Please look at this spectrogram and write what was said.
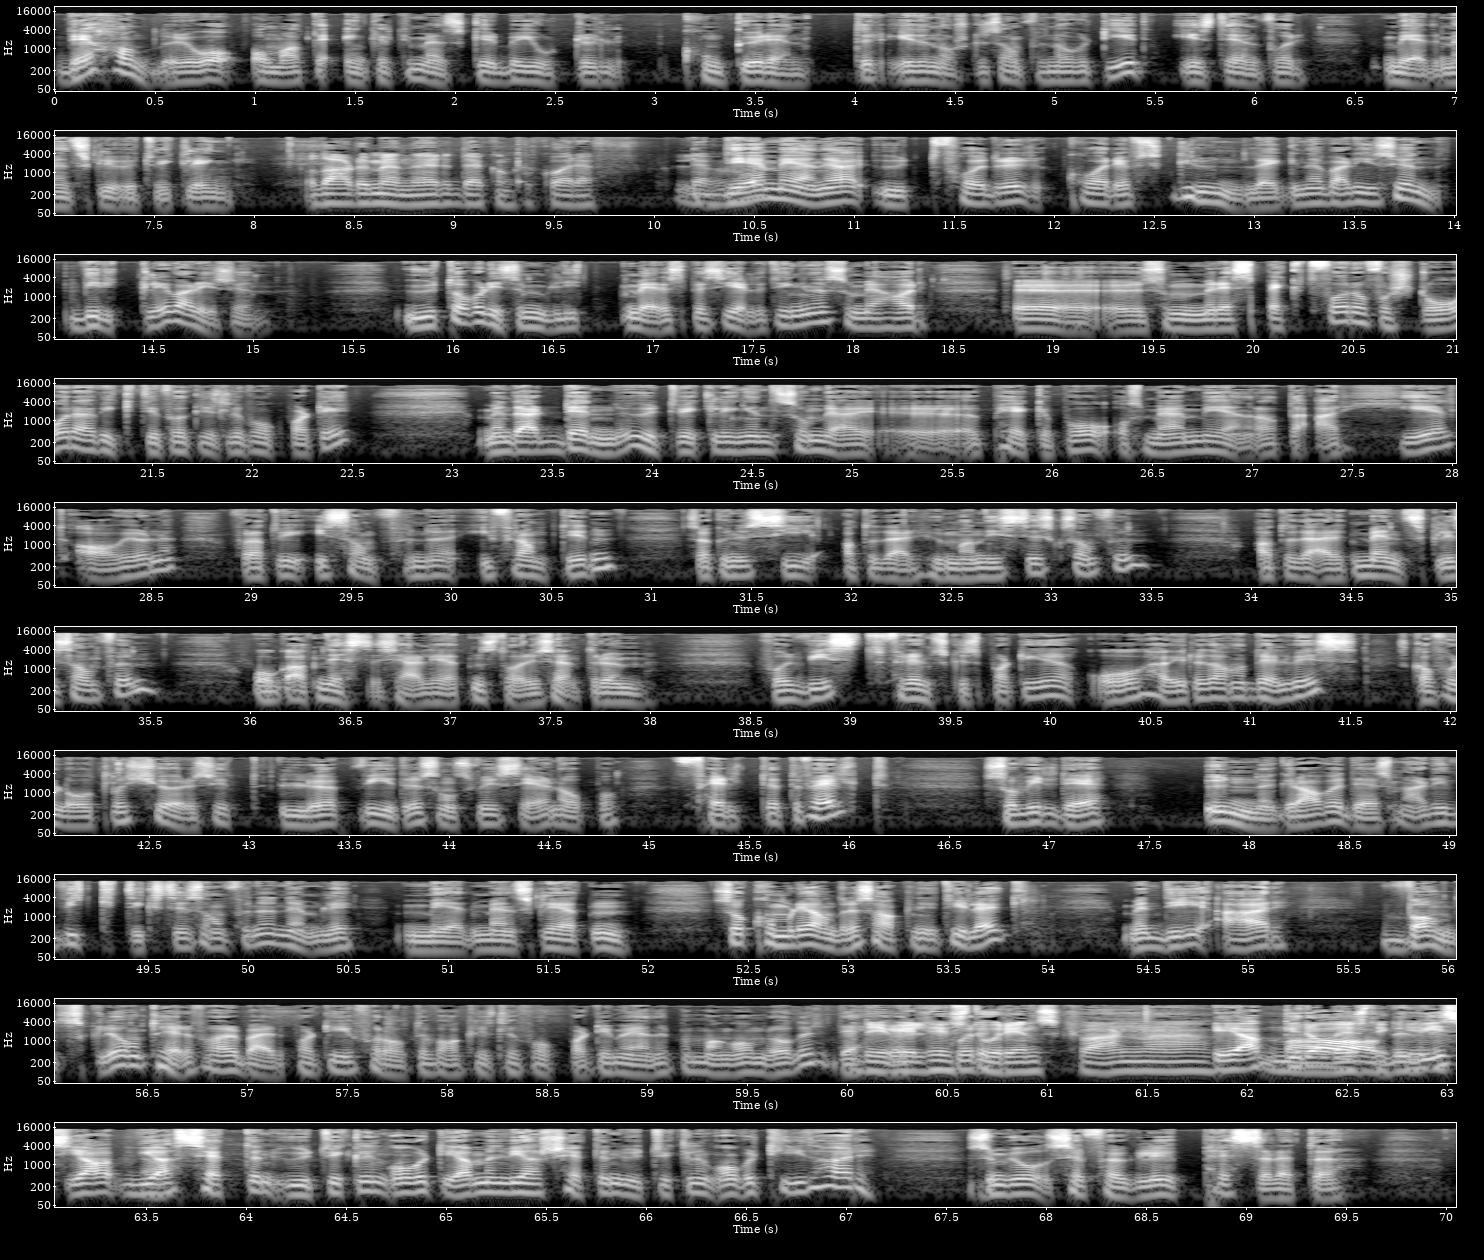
det handler jo om at det enkelte mennesker blir gjort til konkurrenter i det norske samfunnet over tid, istedenfor medmenneskelig utvikling. Og der du mener det kan ikke KrF leve med? Det mener jeg utfordrer KrFs grunnleggende verdisyn. Virkelig verdisyn. Utover disse litt mer spesielle tingene som jeg har øh, som respekt for og forstår er viktig for Kristelig Folkeparti. Men det er denne utviklingen som jeg øh, peker på, og som jeg mener at det er helt avgjørende for at vi i samfunnet i framtiden skal kunne si at det er humanistisk samfunn, at det er et menneskelig samfunn, og at nestekjærligheten står i sentrum. For hvis Fremskrittspartiet, og Høyre da delvis, skal få lov til å kjøre sitt løp videre, sånn som vi ser nå på felt etter felt, så vil det undergrave det som er det viktigste i samfunnet, nemlig medmenneskeligheten. Så kommer de andre sakene i tillegg, men de er vanskelig å håndtere for Arbeiderpartiet i forhold til hva Kristelig Folkeparti mener på mange områder. De vil historiens kvern uh, ja, gradvis. Ja, vi har sett en utvikling over tid, ja, men vi har sett en utvikling over tid her som jo selvfølgelig presser dette.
